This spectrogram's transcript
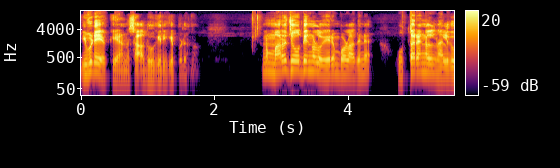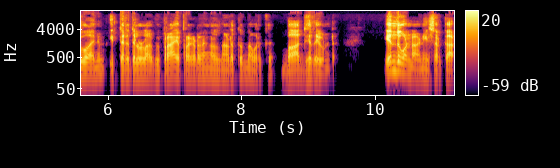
ഇവിടെയൊക്കെയാണ് സാധൂകരിക്കപ്പെടുന്നത്. കാരണം മറുചോദ്യങ്ങൾ ഉയരുമ്പോൾ അതിന് ഉത്തരങ്ങൾ നൽകുവാനും ഇത്തരത്തിലുള്ള അഭിപ്രായ പ്രകടനങ്ങൾ നടത്തുന്നവർക്ക് ബാധ്യതയുണ്ട്. എന്തുകൊണ്ടാണ് ഈ സർക്കാർ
